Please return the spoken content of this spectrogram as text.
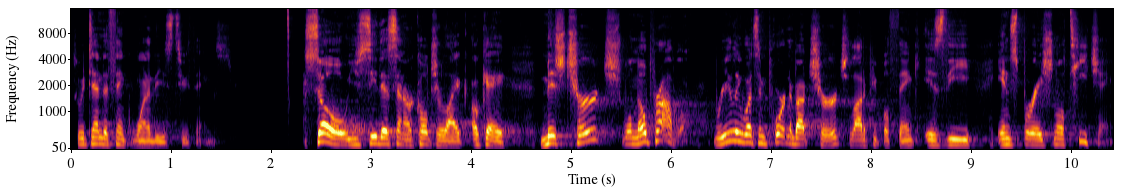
So we tend to think one of these two things. So you see this in our culture like, okay, miss church? Well, no problem. Really, what's important about church, a lot of people think, is the inspirational teaching.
